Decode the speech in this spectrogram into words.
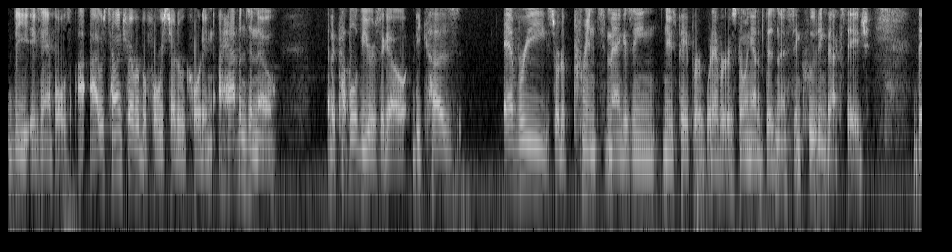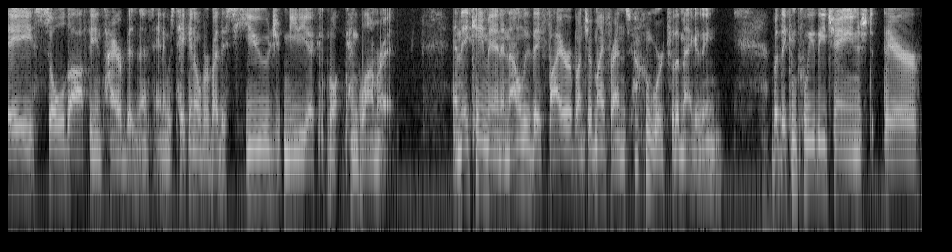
the examples. I, I was telling Trevor before we started recording. I happen to know that a couple of years ago, because every sort of print magazine, newspaper, whatever, is going out of business, including Backstage. They sold off the entire business, and it was taken over by this huge media conglomerate. And they came in, and not only did they fire a bunch of my friends who worked for the magazine, but they completely changed their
